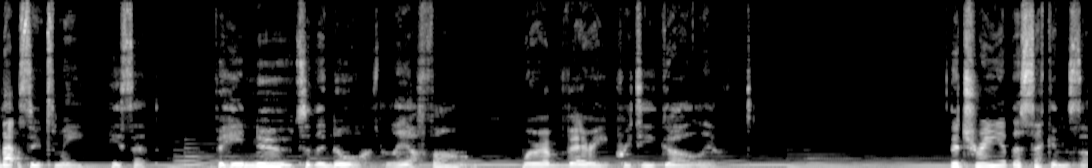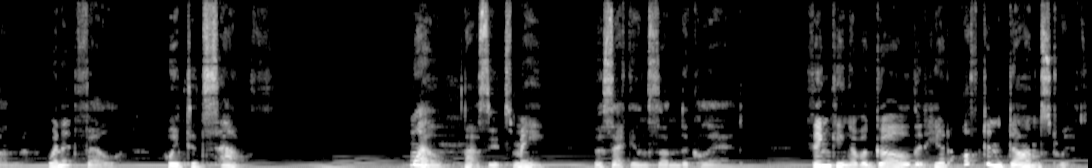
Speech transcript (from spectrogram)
That suits me, he said, for he knew to the north lay a farm where a very pretty girl lived. The tree of the second son, when it fell, pointed south. Well, that suits me, the second son declared thinking of a girl that he had often danced with,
